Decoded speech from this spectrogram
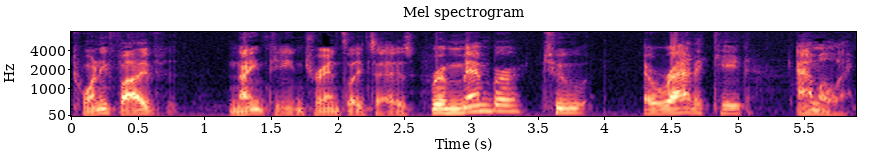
25:19 translates as, Remember to eradicate Amalek.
